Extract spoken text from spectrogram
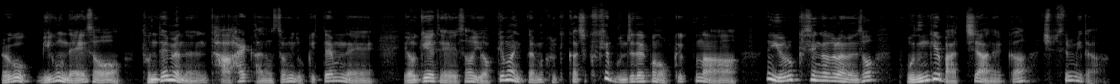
결국 미국 내에서 돈 되면은 다 할 가능성이 높기 때문에 여기에 대해서 엮여만 있다면 그렇게까지 크게 문제될 건 없겠구나. 이렇게 생각을 하면서 보는 게 맞지 않을까 싶습니다.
